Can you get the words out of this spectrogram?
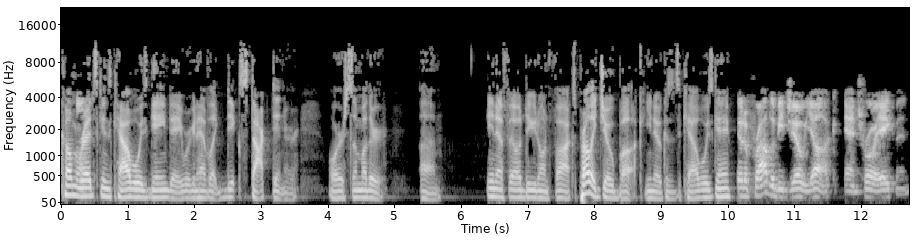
come. Redskins Cowboys game day, we're gonna have like Dick Stockton or or some other um, NFL dude on Fox, probably Joe Buck, you know, because it's a Cowboys game. It'll probably be Joe Yuck and Troy Aikman.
